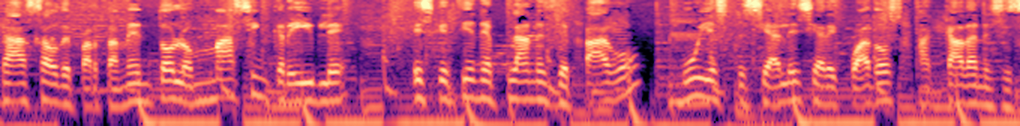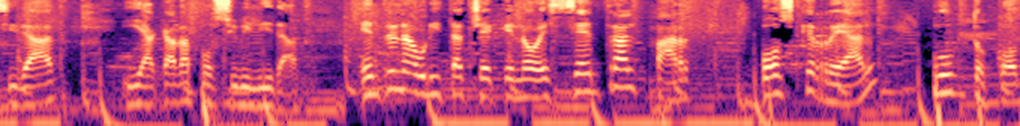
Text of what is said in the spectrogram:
casa o departamento, lo más increíble es que tiene planes de pago muy especiales y adecuados a cada necesidad y a cada posibilidad. Entren ahorita, chequenlo, es centralparkbosquereal.com.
